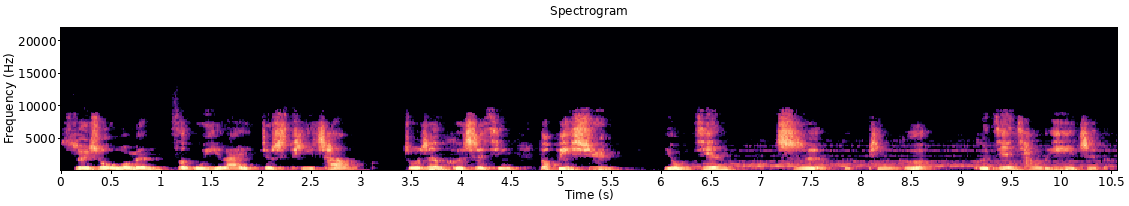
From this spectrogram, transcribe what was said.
虽说我们自古以来就是提倡做任何事情都必须有坚持品格和坚强的意志的，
